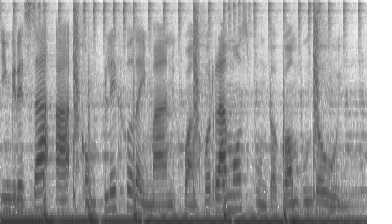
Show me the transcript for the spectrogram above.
ingresa a complejodaimanjuanjoramos.com.uy.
